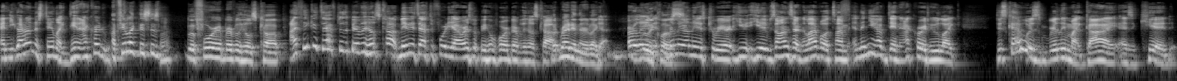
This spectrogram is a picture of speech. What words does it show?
and you got to understand like dan Aykroyd I feel like this is Huh? before Beverly Hills Cop, I think it's after the Beverly Hills Cop. Maybe it's after 40 hours, but before Beverly Hills Cop. but right in there, like Yeah, early, really in, close. really early in his career, he he was on Saturday Night Live all the time, and then you have Dan Aykroyd, who like this guy was really my guy as a kid.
